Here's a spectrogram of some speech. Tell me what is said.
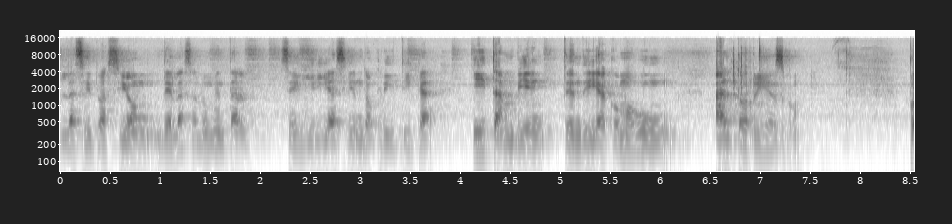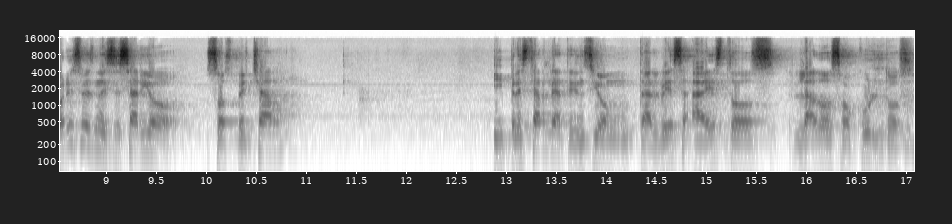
la situación de la salud mental seguiría siendo crítica y también tendría como un alto riesgo. Por eso es necesario sospechar y prestarle atención tal vez a estos lados ocultos,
